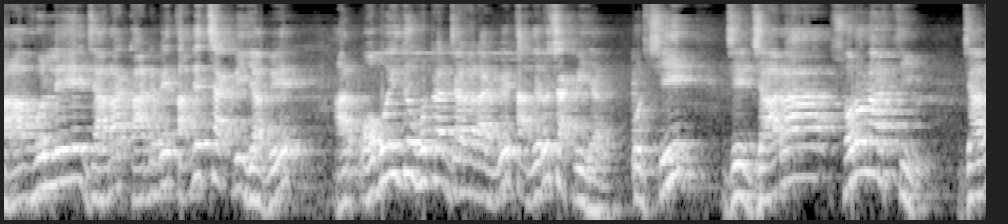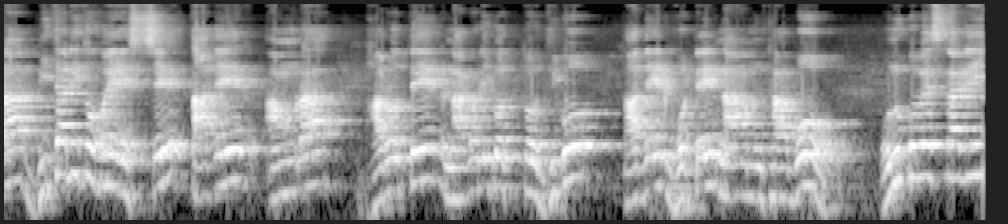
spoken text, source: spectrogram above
তাহলে যারা কাটবে তাদের চাকরি যাবে, আর অবৈধ ভোটার যারা রাখবে তাদেরও চাকরি যাবে। করছি যে যারা শরণার্থী, যারা বিতাড়িত হয়ে এসছে, তাদের আমরা ভারতের নাগরিকত্ব দিব, তাদের ভোটে নাম উঠাবো। অনুপ্রবেশকারী,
